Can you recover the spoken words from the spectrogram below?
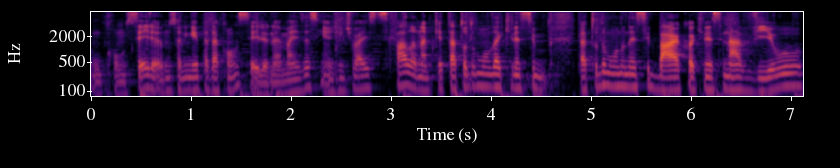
um conselho, eu não sou ninguém para dar conselho, né? Mas assim, a gente vai se falando, né? Porque tá todo mundo aqui nesse. Tá todo mundo nesse barco, aqui nesse navio,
